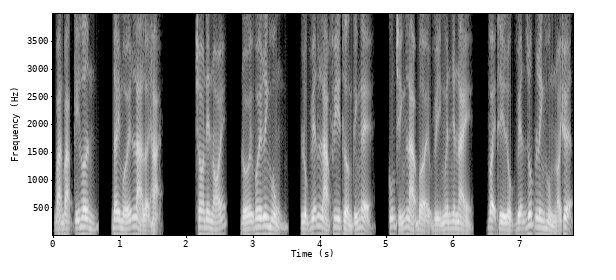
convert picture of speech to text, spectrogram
bàn bạc kỹ hơn, đây mới là lợi hại. Cho nên nói, đối với linh hùng, lục viễn là phi thường kính nghệ cũng chính là bởi vì nguyên nhân này, vậy thì lục viễn giúp linh hùng nói chuyện.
